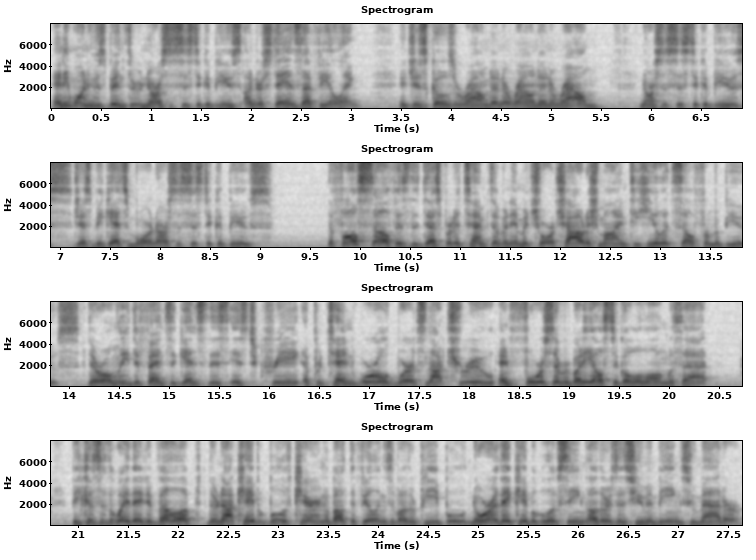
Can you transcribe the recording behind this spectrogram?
Anyone who's been through narcissistic abuse understands that feeling. It just goes around and around and around. Narcissistic abuse just begets more narcissistic abuse. The false self is the desperate attempt of an immature, childish mind to heal itself from abuse. Their only defense against this is to create a pretend world where it's not true and force everybody else to go along with that. Because of the way they developed, they're not capable of caring about the feelings of other people, nor are they capable of seeing others as human beings who matter.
